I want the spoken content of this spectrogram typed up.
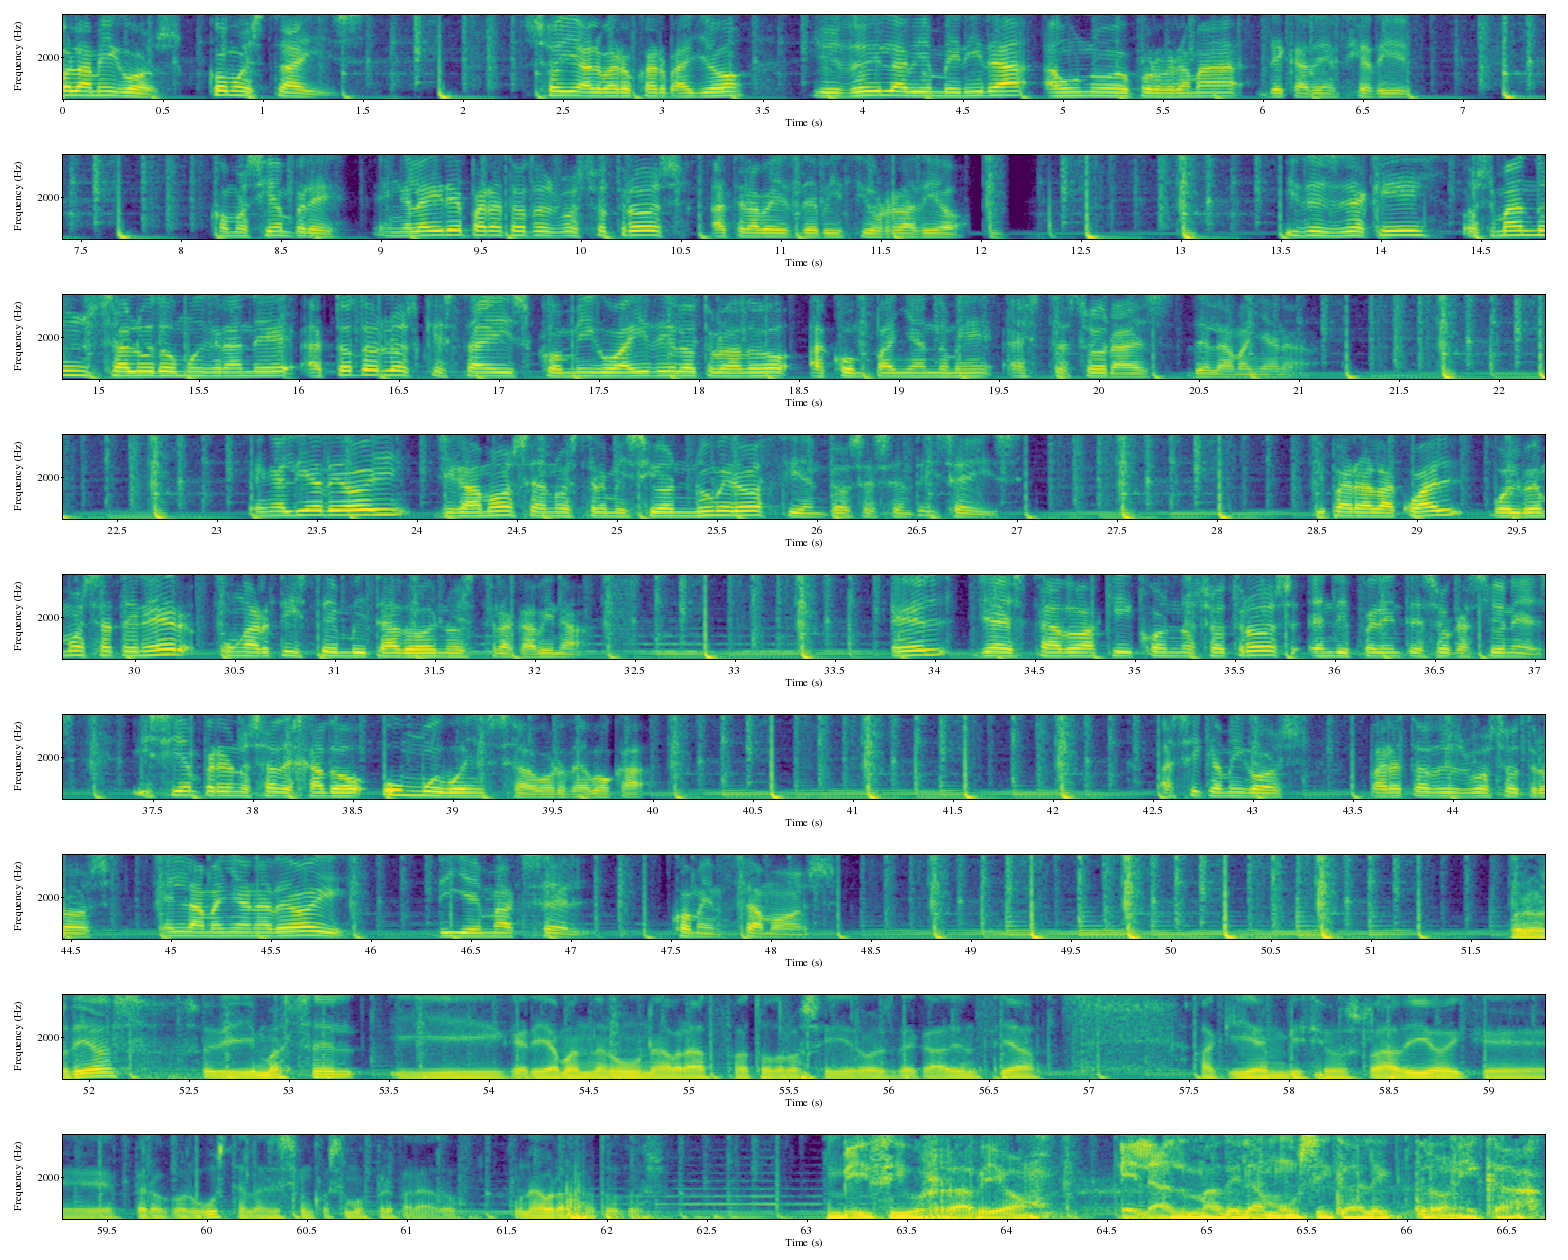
Hola amigos, ¿cómo estáis? Soy Álvaro Carballo y os doy la bienvenida a un nuevo programa de Cadencia Deep. Como siempre, en el aire para todos vosotros a través de Vicius Radio. Y desde aquí os mando un saludo muy grande a todos los que estáis conmigo ahí del otro lado acompañándome a estas horas de la mañana. En el día de hoy llegamos a nuestra emisión número 166 y para la cual volvemos a tener un artista invitado en nuestra cabina. Él ya ha estado aquí con nosotros en diferentes ocasiones y siempre nos ha dejado un muy buen sabor de boca. Así que amigos, para todos vosotros, en la mañana de hoy, DJ Maxel, comenzamos. Buenos días, soy DJ Maxel y quería mandar un abrazo a todos los seguidores de Cadencia aquí en Vicios Radio y que espero que os guste la sesión que os hemos preparado. Un abrazo a todos. Vicius Radio, el alma de la música electrónica.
